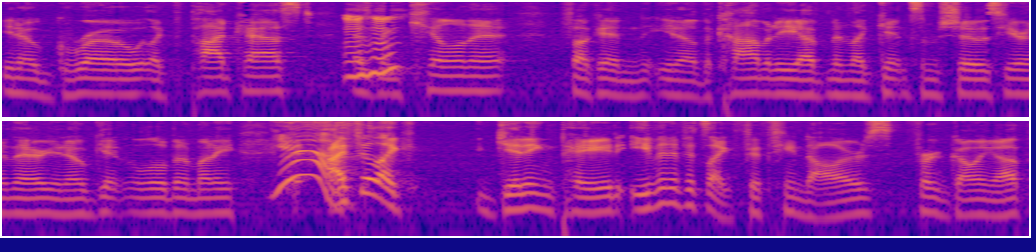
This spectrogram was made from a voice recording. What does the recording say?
you know, grow. Like the podcast has Mm-hmm. been killing it. Fucking, you know, the comedy. I've been like getting some shows here and there. You know, getting a little bit of money. Yeah. I feel like getting paid, even if it's like fifteen dollars for going up,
